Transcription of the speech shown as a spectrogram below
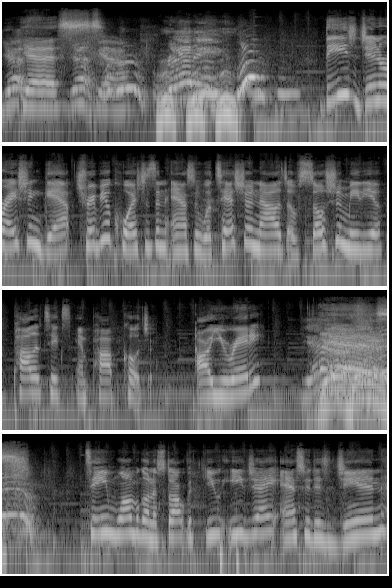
Yes. Yes. yes. Yeah. Ready? These Generation Gap trivia questions and answers will test your knowledge of social media, politics, and pop culture. Are you ready? Yes. Yes. Team one, we're going to start with you, EJ. Answer this Gen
